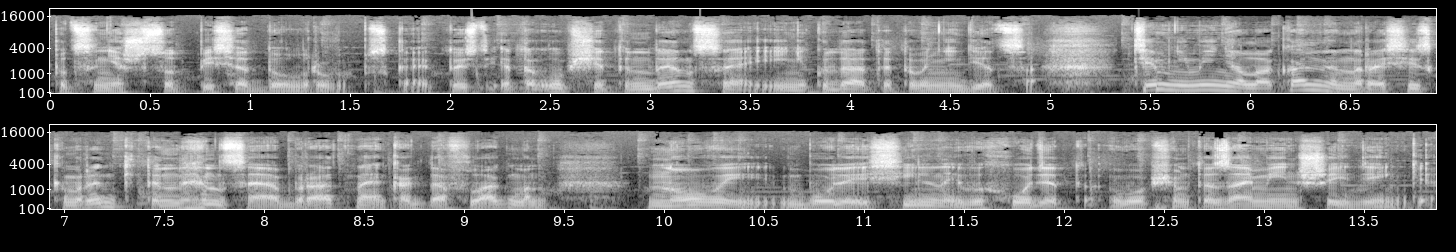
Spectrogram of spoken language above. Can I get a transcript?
по цене 650 долларов выпускает. То есть это общая тенденция, и никуда от этого не деться. Тем не менее, локально на российском рынке тенденция обратная, когда флагман новый, более сильный, выходит, в общем-то, за меньшие деньги.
